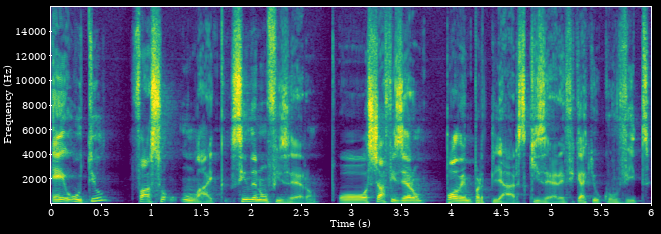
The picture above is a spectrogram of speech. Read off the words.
é útil, façam um like. Se ainda não fizeram, ou se já fizeram, podem partilhar, se quiserem. Fica aqui o convite.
